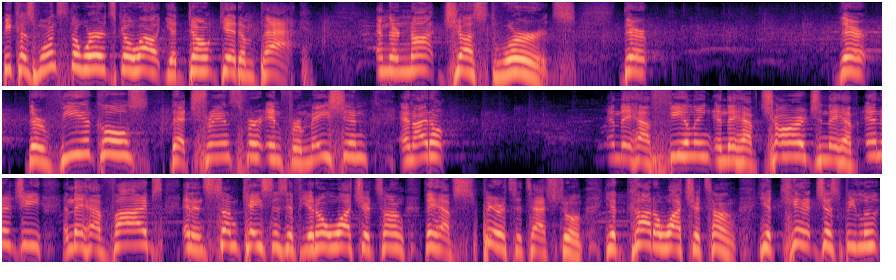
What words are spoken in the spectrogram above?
because once the words go out, you don't get them back. And they're not just words. They're they're they're vehicles that transfer information and I don't and they have feeling and they have charge and they have energy and they have vibes. And in some cases, if you don't watch your tongue, they have spirits attached to them. You gotta watch your tongue. You can't just be loose.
